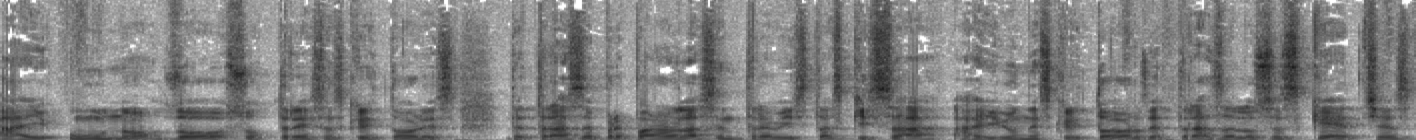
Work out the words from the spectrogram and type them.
hay uno, dos o tres escritores. Detrás de preparar las entrevistas quizá hay un escritor. Detrás de los sketches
